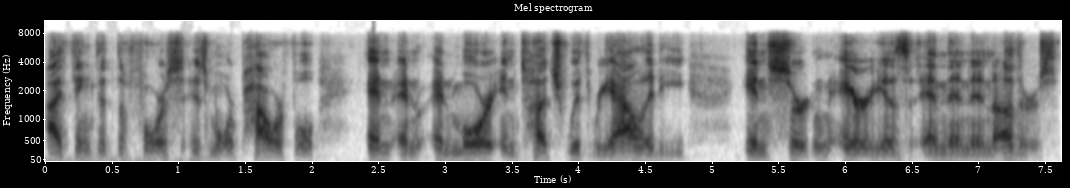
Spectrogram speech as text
i think that the force is more powerful and and, and more in touch with reality in certain areas and then in others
